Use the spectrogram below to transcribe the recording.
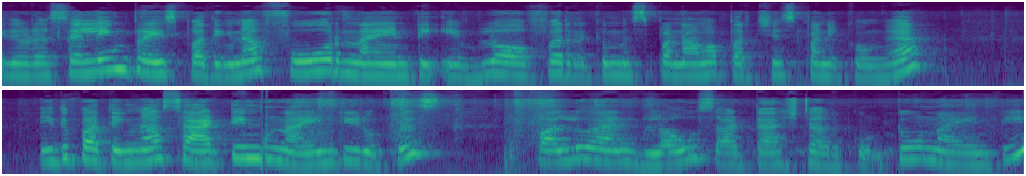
இதோட செல்லிங் ப்ரைஸ் பார்த்தீங்கன்னா ஃபோர் நைன்ட்டி எவ்வளோ ஆஃபர் இருக்குது மிஸ் பண்ணாமல் பர்ச்சேஸ் பண்ணிக்கோங்க. இது பார்த்தீங்கன்னா சாட்டின் நைன்ட்டி ருபீஸ் பல்லு அண்ட் ப்ளவுஸ் அட்டாச்சாக இருக்கும். டூ நைன்ட்டி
